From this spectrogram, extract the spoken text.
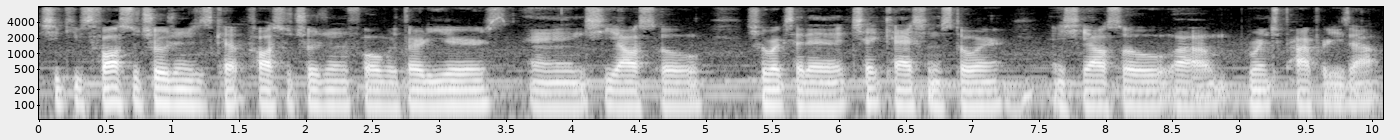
she keeps foster children. She's kept foster children for over 30 years, and she also she works at a check cashing store, and she also um, rents properties out.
